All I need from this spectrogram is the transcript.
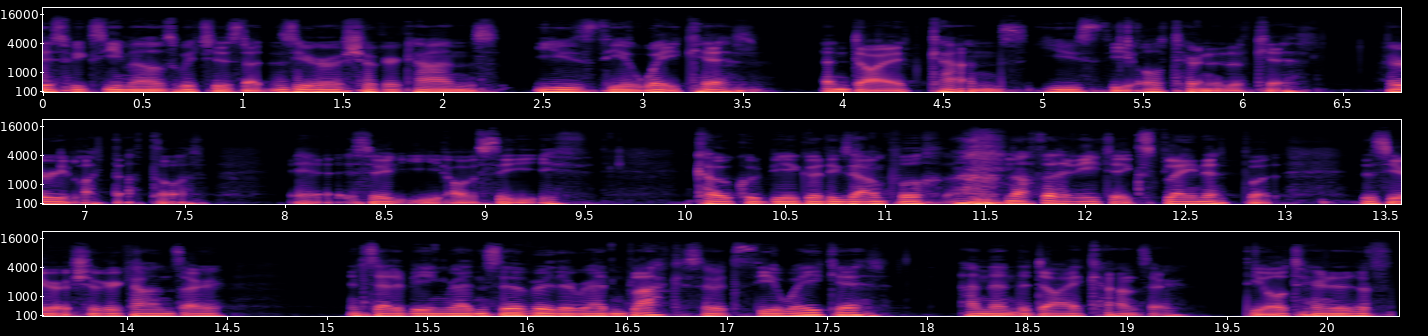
this week's emails, which is that zero sugar cans use the away kit and diet cans use the alternative kit. I really like that thought. Yeah, so obviously, if Coke would be a good example, not that I need to explain it, but the zero sugar cans are instead of being red and silver, they're red and black. So it's the away kit, and then the diet cans are the alternative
